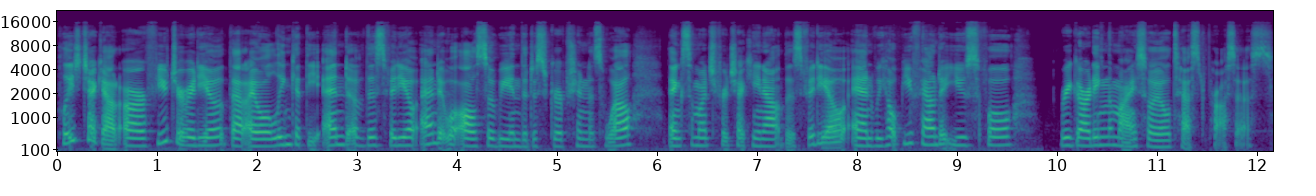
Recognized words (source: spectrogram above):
please check out our future video that I will link at the end of this video and it will also be in the description as well. Thanks so much for checking out this video and we hope you found it useful regarding the My Soil test process.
